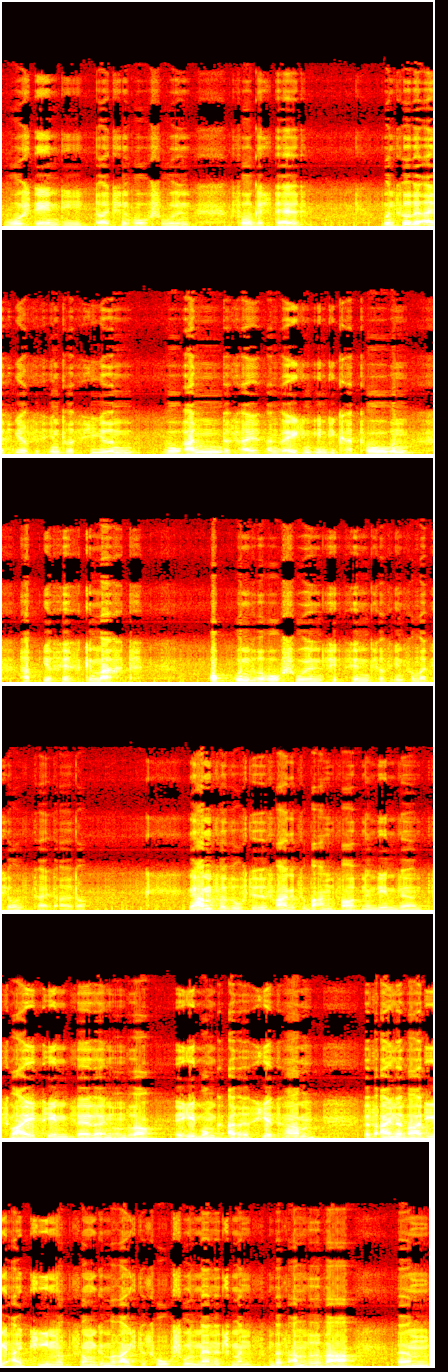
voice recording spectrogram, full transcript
wo stehen die deutschen Hochschulen, vorgestellt. Uns würde als erstes interessieren, woran, das heißt an welchen Indikatoren habt ihr festgemacht, ob unsere Hochschulen fit sind fürs Informationszeitalter? Wir haben versucht, diese Frage zu beantworten, indem wir zwei Themenfelder in unserer Erhebung adressiert haben. Das eine war die IT-Nutzung im Bereich des Hochschulmanagements und das andere war ähm,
